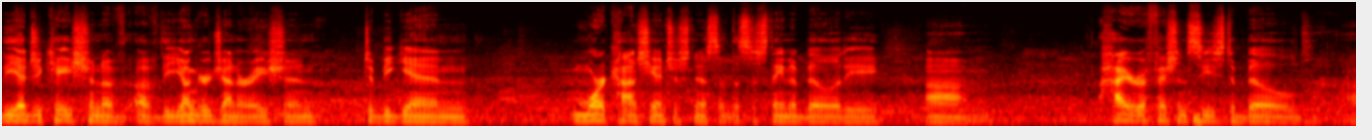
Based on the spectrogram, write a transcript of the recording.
the education of, of the younger generation to begin more conscientiousness of the sustainability, um, higher efficiencies to build, uh,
